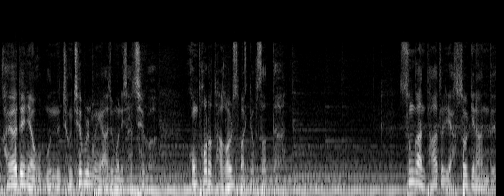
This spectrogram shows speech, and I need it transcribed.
가야 되냐고 묻는 정체불명의 아주머니 자체가 공포로 다가올 수밖에 없었다. 순간 다들 약속이나 한듯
